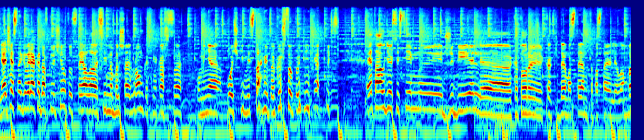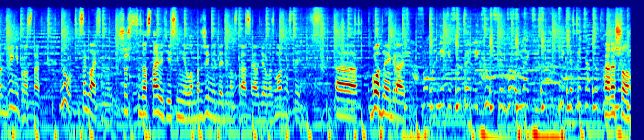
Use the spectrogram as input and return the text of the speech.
Я, честно говоря, когда включил, тут стояла сильно большая громкость. Мне кажется, у меня почки местами только что поменялись. Это аудиосистемы JBL, э, которые как демо-стенд поставили Lamborghini просто. Ну, согласен, что ж сюда ставить, если не Lamborghini для демонстрации аудиовозможностей э, годно играют. Хорошо.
